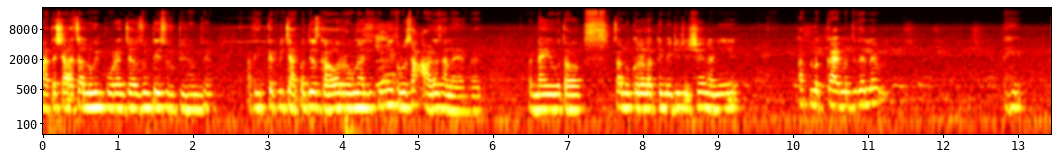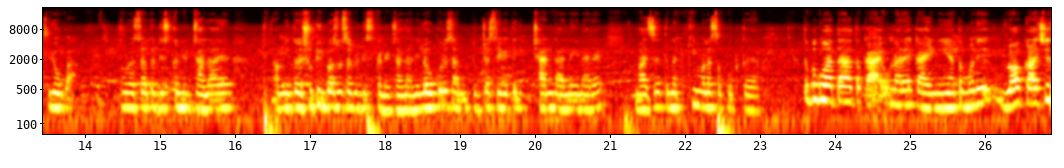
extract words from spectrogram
आता शाळा चालू होईल पोरांच्या अजून तेच रुटीन होऊन जाईल आता इतक्यात मी चार पाच दिवस गावावर राहून आली की मी थोडासा आळस आला आहे अंगात. पण नाही होता चालू करावं लागते मेडिटेशन आणि आपलं काय म्हणते त्याला? हे योगा. थोडंसं आता डिस्कनेक्ट झाला आहे आम्ही तर शूटिंगपासून सगळं डिस्कनेक्ट झालं आणि लवकरच आम्ही तुमच्या सेवेत एक छान गाणं येणार आहे. माझं तर नक्की मला सपोर्ट करा. तर बघू आता आता काय होणार आहे काय नाही. आता मला ब्लॉग काळाची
